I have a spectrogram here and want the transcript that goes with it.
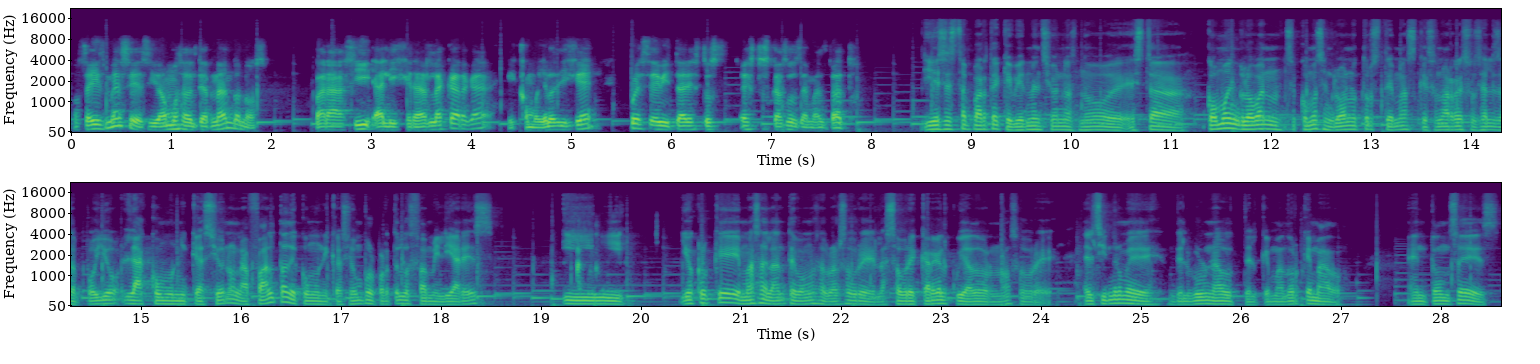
o seis meses y vamos alternándonos para así aligerar la carga y como ya lo dije, pues evitar estos, estos casos de maltrato. Y es esta parte que bien mencionas, ¿no? Esta, ¿cómo engloban, cómo se engloban otros temas que son las redes sociales de apoyo, la comunicación o la falta de comunicación por parte de los familiares? Y yo creo que más adelante vamos a hablar sobre la sobrecarga del cuidador, ¿no? Sobre el síndrome del burnout, del quemador quemado. Entonces,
